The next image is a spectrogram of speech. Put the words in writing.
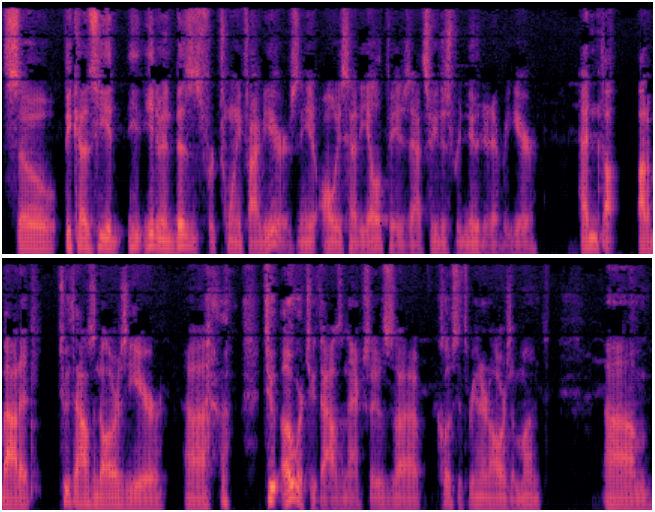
so because he had he'd been in business for 25 years and he always had a yellow pages ad, so he just renewed it every year. Hadn't thought, thought about it. Two thousand dollars a year, uh, to over two thousand actually. It was uh, close to three hundred dollars a month. Um,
